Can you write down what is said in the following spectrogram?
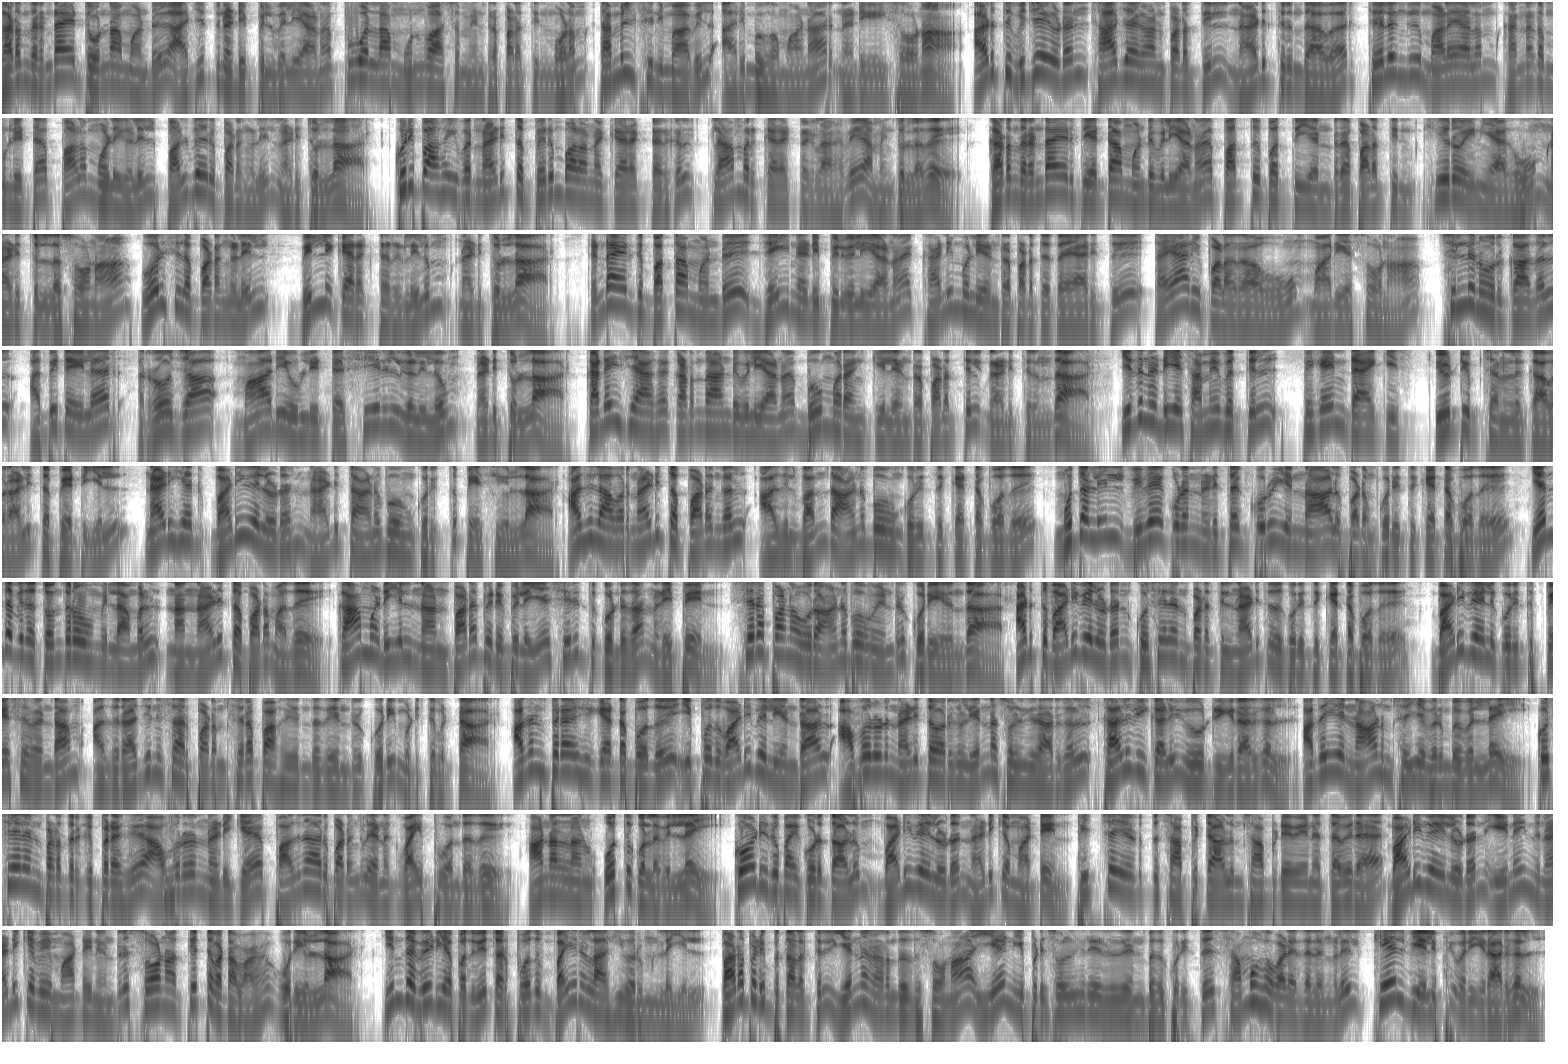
கடந்த இரண்டாயிரத்தி ஒன்னாம் ஆண்டு அஜித் நடிப்பில் வெளியான பூவெல்லாம் முன்வாசம் என்ற படத்தின் மூலம் தமிழ் சினிமாவில் அறிமுகமானார் நடிகை சோனா. அடுத்து விஜயுடன் ஷாஜகான் படத்தில் நடித்திருந்த அவர் தெலுங்கு மலையாளம் கன்னடம் உள்ளிட்ட பல மொழிகளில் பல்வேறு படங்களில் நடித்துள்ளார். குறிப்பாக இவர் நடித்த பெரும்பாலான கேரக்டர்கள் கிளாமர் கேரக்டர்களாகவே அமைந்துள்ளது. கடந்த இரண்டாயிரத்தி எட்டாம் ஆண்டு வெளியான பத்து பத்து என்ற படத்தின் ஹீரோயினியாகவும் நடித்துள்ள சோனா ஒரு சில படங்களில் வில்லி கேரக்டர்களிலும் நடித்துள்ளார். ரெண்டாயிரத்தி பத்தாம் ஆண்டு ஜெய் நடிப்பில் வெளியான கனிமொழி என்ற படத்தை தயாரித்து தயாரிப்பாளராகவும் மாறிய சோனா சில்லனூர் காதல் அபி டெய்லர் ரோஜா மாரி உள்ளிட்ட சீரியல்களிலும் நடித்துள்ளார். கடைசியாக கடந்த ஆண்டு வெளியான பூமர் அங்கில் என்ற படத்தில் நடித்திருந்தார். இதனிடையே சமீபத்தில் பிகைன் டாக்கிஸ் யூடியூப் சேனலுக்கு அவர் அளித்த பேட்டியில் நடிகர் வடிவேலுடன் நடித்த அனுபவம் குறித்து பேசியுள்ளார். அதில் அவர் நடித்த படங்கள் அதில் வந்த அனுபவம் குறித்து கேட்டபோது முதலில் விவேக்குடன் நடித்த குரு என் ஆளு படம் குறித்து கேட்டபோது எந்தவித தொந்தரவும் இல்லாமல் நான் நடித்த படம் அது. காமெடியில் நான் படப்பிடிப்பிலேயே சிரித்துக் கொண்டுதான் நடிப்பேன். சிறப்பான ஒரு அனுபவம் என்று கூறியிருந்தார். அடுத்து வடிவேலுடன் குசேலன் படத்தில் நடித்தது குறித்து கேட்டபோது வடிவேலு குறித்து பேச வேண்டாம் அது ரஜினி சார் படம் சிறப்பாக இருந்தது என்று கூறி முடித்துவிட்டார். அதன் பிறகு கேட்டபோது இப்போது வடிவேலு என்றால் அவருடன் நடித்தவர்கள் என்ன சொல்கிறார்கள் கழுவி கழுவி ஊற்றுகிறார்கள் அதையே நானும் செய்ய விரும்பவில்லை. குசேலன் படத்திற்கு பிறகு அவருடன் நடிக்க பதினாறு படங்கள் எனக்கு வாய்ப்பு வந்தது. ஆனால் நான் ஒத்துக்கொள்ளவில்லை. கோடி ரூபாய் கொடுத்தாலும் வடிவேலுடன் நடிக்க மாட்டேன். பிச்சை எடுத்து சாப்பிட்டாலும் சாப்பிடுவேனே தவிர வடிவேலுடன் இணைந்து நடிக்கவே மாட்டேன் என்று சோனா திட்டவட்டமாக கூறியுள்ளார். இந்த வீடியோ பதிவு தற்போது வைரலாகி வரும் நிலையில் படப்பிடிப்பு தளத்தில் என்ன நடந்தது சோனா? ஏன் இப்படி சொல்கிறீர்கள் என்பது குறித்து சமூக வலைதளங்களில் கேள்வி எழுப்பி வருகிறார்கள்.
